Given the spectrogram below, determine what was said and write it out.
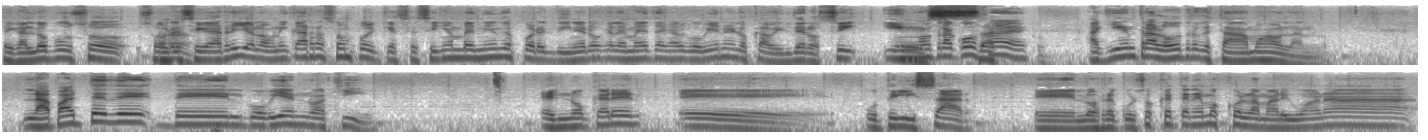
Ricardo puso sobre Ajá. cigarrillos, la única razón por que se siguen vendiendo es por el dinero que le meten al gobierno y los cabilderos. Sí, y en otra cosa es, aquí entra lo otro que estábamos hablando. La parte de, del gobierno aquí, el no querer eh, utilizar eh, los recursos que tenemos con la marihuana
